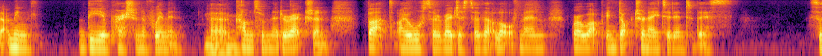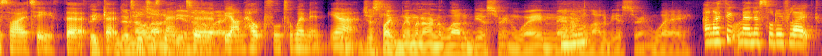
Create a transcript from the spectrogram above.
I mean, the oppression of women uh, Mm-hmm. comes from their direction. But I also register that a lot of men grow up indoctrinated into this society that, They- that teaches allowed to men be to be unhelpful to women. Yeah. just like women aren't allowed to be a certain way, men Mm-hmm. aren't allowed to be a certain way. And I think men are sort of like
